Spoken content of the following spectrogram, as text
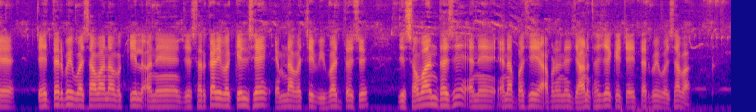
ચૈતરભાઈ વસાવાના વકીલ અને જે સરકારી વકીલ છે, એમના વચ્ચે વિવાદ થશે, જે સંવાદ થશે અને એના પછી આપણને જાણ થશે કે ચૈતરભાઈ વસાવા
